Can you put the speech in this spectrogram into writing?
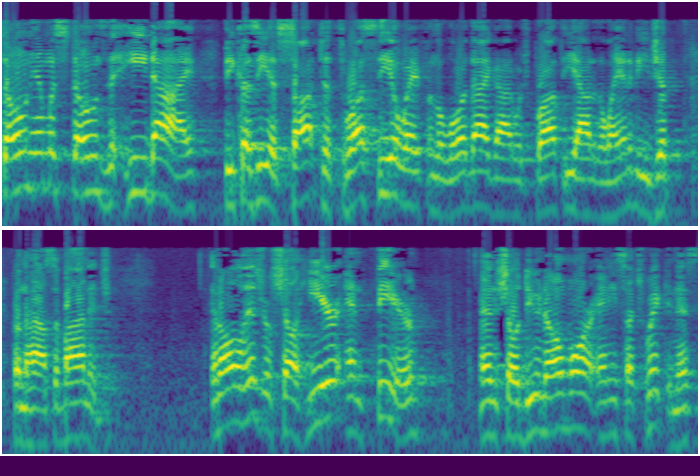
stone him with stones that he die, because he has sought to thrust thee away from the Lord thy God, which brought thee out of the land of Egypt from the house of bondage. And all Israel shall hear and fear, and shall do no more any such wickedness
